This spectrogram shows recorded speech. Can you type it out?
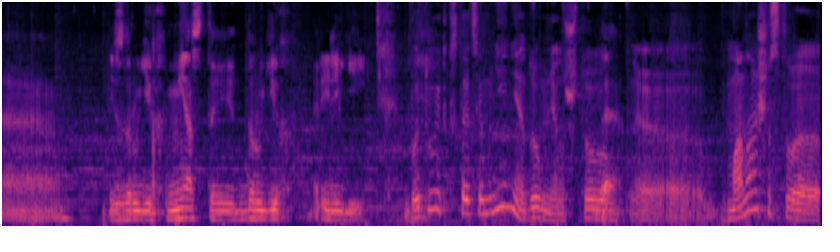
э, из других мест и других религий. Бытует, кстати, мнение, Домнин, что да. Э, монашество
